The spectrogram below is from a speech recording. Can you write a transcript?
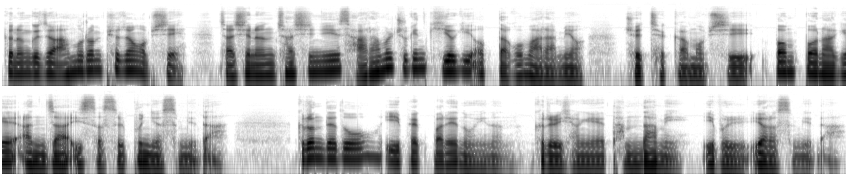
그는 그저 아무런 표정 없이 자신은 자신이 사람을 죽인 기억이 없다고 말하며 죄책감 없이 뻔뻔하게 앉아 있었을 뿐이었습니다. 그런데도 이 백발의 노인은 그를 향해 담담히 입을 열었습니다.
